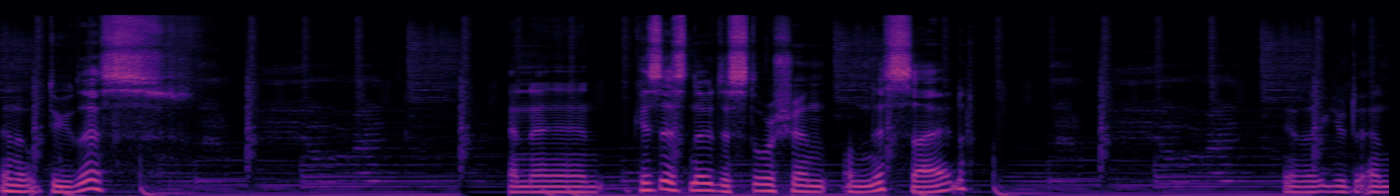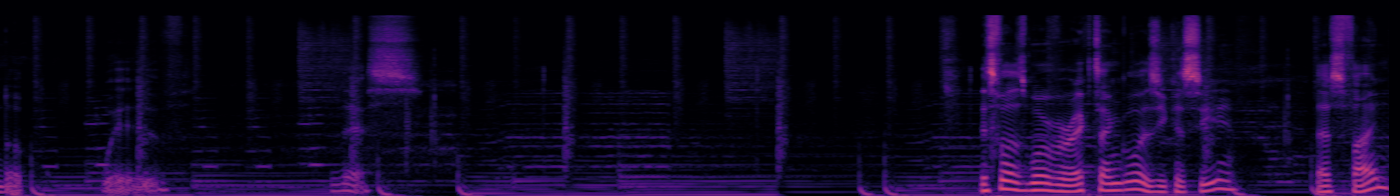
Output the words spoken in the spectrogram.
Then it'll do this. And then, because there's no distortion on this side, you'd end up with this. This one's more of a rectangle, as you can see. That's fine.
